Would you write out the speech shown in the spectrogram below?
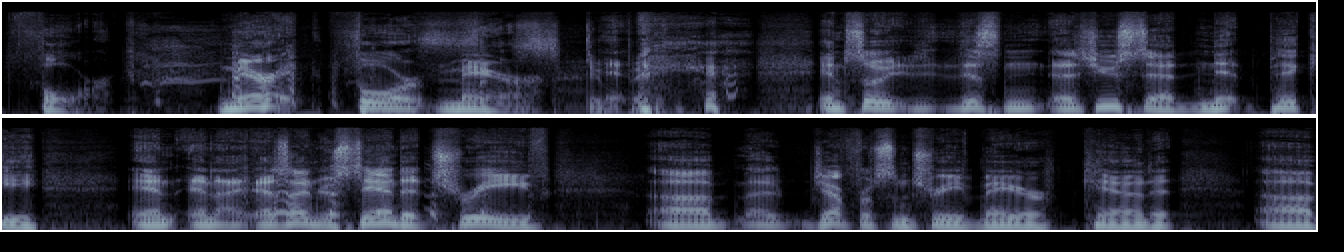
for Merritt for mayor. Stupid. And so this, as you said, nitpicky, and and I, as I understand it, Shreve, uh, uh, Jefferson Shreve, mayor candidate, uh,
